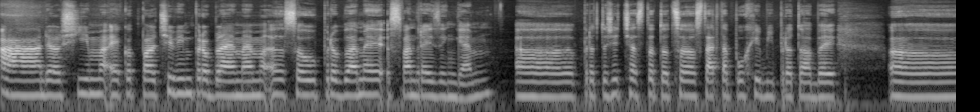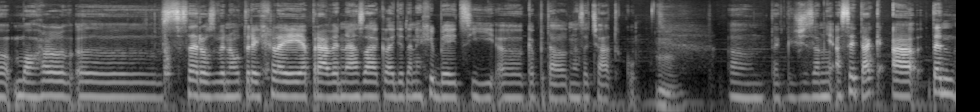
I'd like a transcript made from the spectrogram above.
A dalším jako palčivým problémem jsou problémy s fundraisingem, uh, protože často to, co startupu chybí pro to, aby uh, uh, mohl uh, se rozvinout rychleji je právě na základě ten chybějící uh, kapitál na začátku. Hmm. Uh, takže za mě asi tak. A ten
